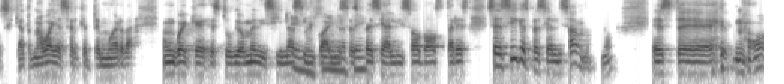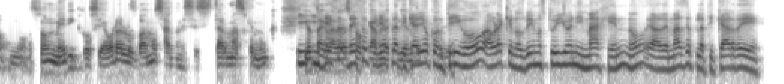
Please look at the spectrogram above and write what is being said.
psiquiatra. No vaya a ser que te muerda un güey que estudió medicina cinco años, se especializó dos, tres, se sigue especializando, ¿no? Este, no, no, son médicos y ahora los vamos a necesitar más que nunca. Y, yo te agradezco. de eso quería platicar yo contigo, ahora que nos vimos tú y yo en imagen, ¿no? Además de platicar de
